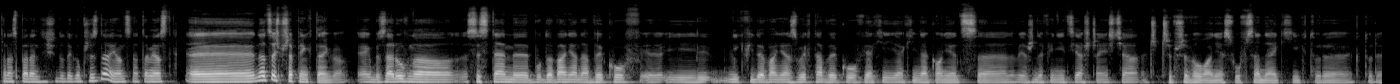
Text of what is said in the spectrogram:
transparentnie się do tego przyznając, natomiast e, no coś przepięknego. Jakby zarówno systemy budowania nawyków i likwidowania złych nawyków, jak i, jak i na koniec, wiesz, definicja szczęścia, czy, czy przywołanie słów Seneki, który, który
